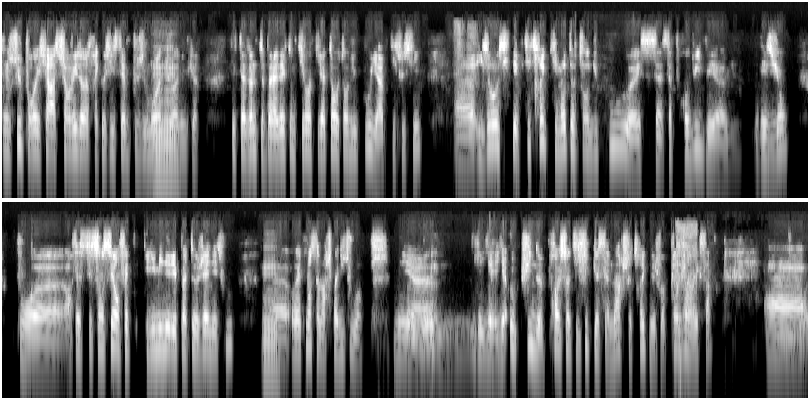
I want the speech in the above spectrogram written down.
conçu pour réussir à survivre dans notre écosystème plus ou moins, Mhm. tu vois. Donc, euh, si tu as besoin de te balader avec ton petit ventilateur autour du cou, il y a un petit souci. Euh, ils ont aussi des petits trucs qu'ils mettent autour du cou euh, et ça, ça produit des, euh, des ions pour. euh, alors, c'est censé en fait éliminer les pathogènes et tout. Mm. Euh, honnêtement, ça marche pas du tout. hein. Mais euh, il n'y a, y a aucune preuve scientifique que ça marche ce truc, mais je vois plein de gens avec ça. Alors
